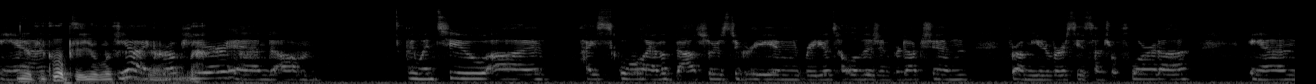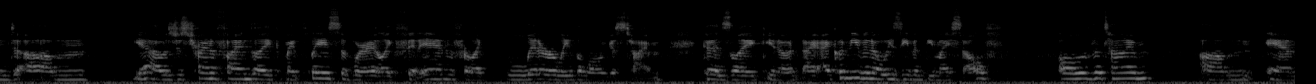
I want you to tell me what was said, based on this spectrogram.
And yeah, if you grew up here, you lived Yeah, I grew up here, and um, I went to uh, high school. I have a bachelor's degree in radio, television production from University of Central Florida, and um, yeah, I was just trying to find like my place of where I like fit in for like literally the longest time, because like you know I, I couldn't even always even be myself all of the time. Um, and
